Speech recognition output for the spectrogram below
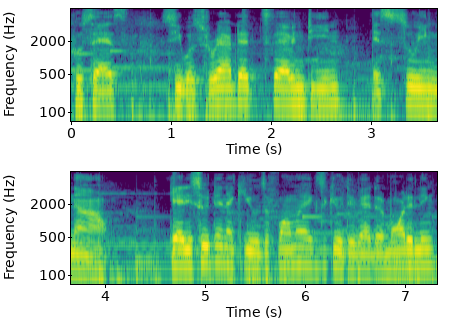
who says she was raped at 17 is suing now. Kerry Sutton accused a former executive at a modeling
